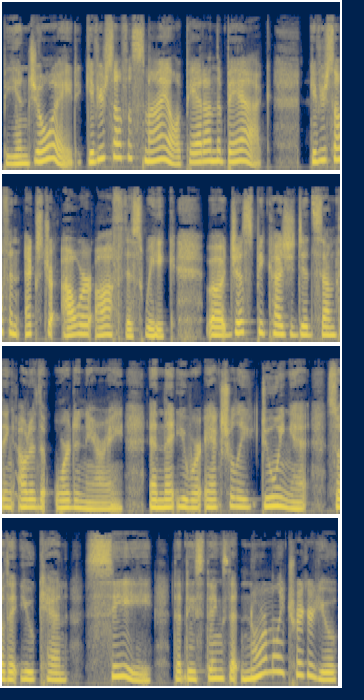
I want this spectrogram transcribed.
be enjoyed. Give yourself a smile, a pat on the back. Give yourself an extra hour off this week uh, just because you did something out of the ordinary and that you were actually doing it so that you can see that these things that normally trigger you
